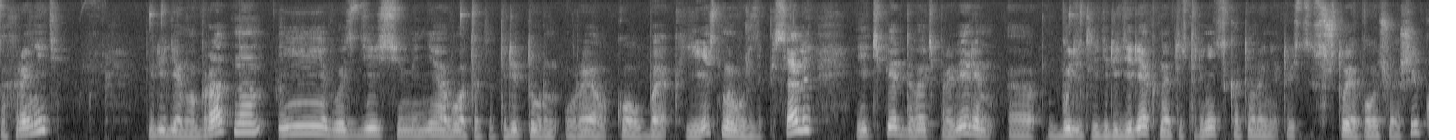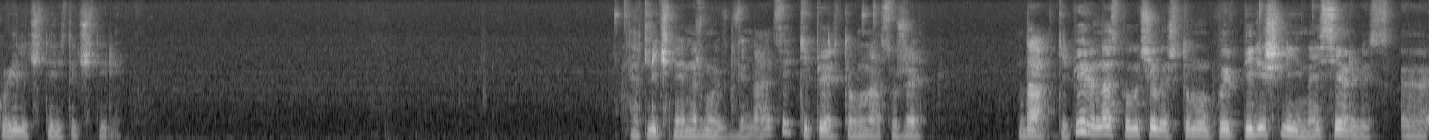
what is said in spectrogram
«Сохранить». Перейдем обратно. И вот здесь у меня вот этот return URL callback есть. Мы уже записали. И теперь давайте проверим, э, будет ли редирект на эту страницу, которой нет. То есть, что я получу ошибку или 404. Отлично, я нажму F12. Теперь-то у нас уже... Да, теперь у нас получилось, что мы перешли на сервис э,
